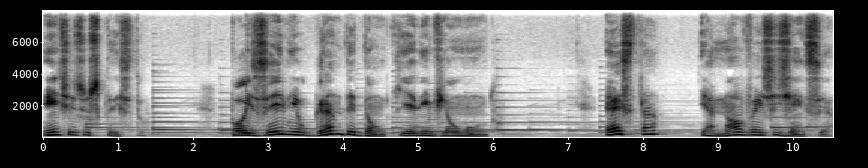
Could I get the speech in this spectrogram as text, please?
em Jesus Cristo pois ele é o grande dom que ele enviou ao mundo. Esta é a nova exigência.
